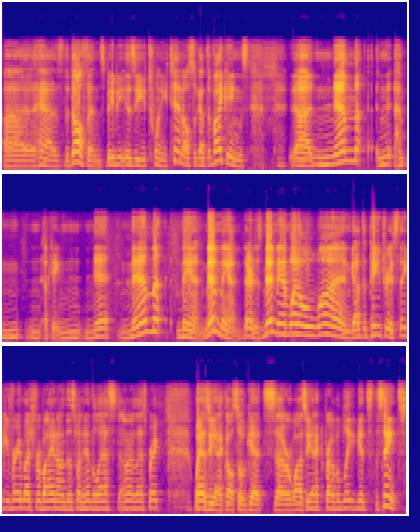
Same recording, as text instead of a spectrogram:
uh, has the Dolphins. Baby Izzy 2010 also got the Vikings. Uh, Nem, n- okay, Mem Man, Mem Man, there it is. Mem Man 101 got the Patriots. Thank you very much for buying on this one and the last on our last break. Waziak also gets, uh, or Waziak probably gets the Saints.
